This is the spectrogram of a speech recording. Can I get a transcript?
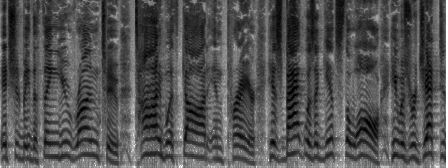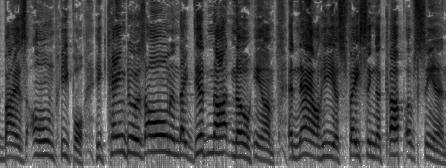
it should be the thing you run to. Time with God in prayer. His back was against the wall. He was rejected by his own people. He came to his own and they did not know him. And now he is facing a cup of sin,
